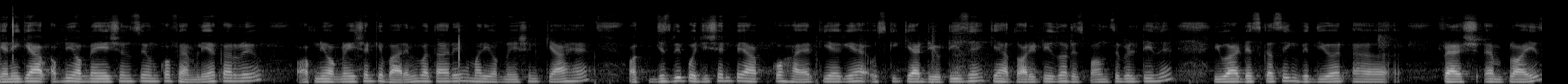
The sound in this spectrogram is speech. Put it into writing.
यानी कि आप अपनी ऑर्गेनाइजेशन से उनको फैमिलियर कर रहे हो, अपनी ऑर्गेनाइजेशन के बारे में बता रहे हो, हमारी ऑर्गेनाइजेशन क्या है, और जिस भी पोजीशन पे आपको हायर किया गया है, उसकी क्या ड्यूटीज़ हैं, क्या अथॉरिटीज़ और रिस्पॉन्सिबिलिटीज़ हैं you are discussing with your fresh employees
